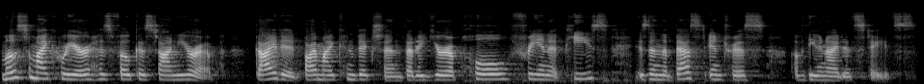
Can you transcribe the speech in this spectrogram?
Most of my career has focused on Europe, guided by my conviction that a Europe whole, free, and at peace is in the best interests of the United States.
